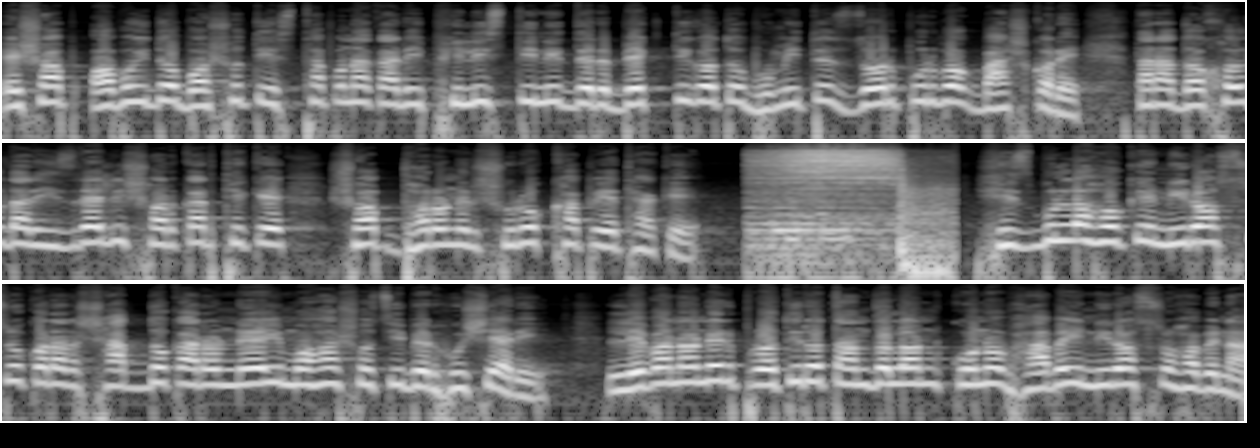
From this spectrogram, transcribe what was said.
এসব অবৈধ বসতি স্থাপনাকারী ফিলিস্তিনিদের ব্যক্তিগত ভূমিতে জোরপূর্বক বাস করে। তারা দখলদার ইসরায়েলি সরকার থেকে সব ধরনের সুরক্ষা পেয়ে থাকে। হিজবুল্লাহকে নিরস্ত্র করার সাধ্য কারণ নেই মহাসচিবের হুঁশিয়ারি। লেবাননের প্রতিরোধ আন্দোলন কোনোভাবেই নিরস্ত্র হবে না,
